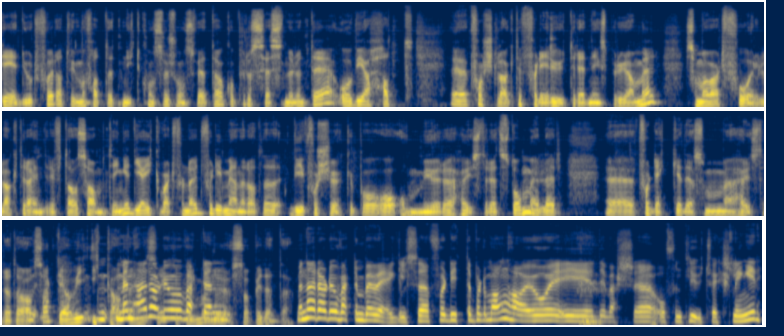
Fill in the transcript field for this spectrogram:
redegjort for at vi må fatte et nytt konsesjonsvedtak og prosessen rundt det. Og vi har hatt eh, forslag til flere utredningsprogrammer som har vært forelagt reindrifta og Sametinget. De har ikke vært fornøyd, for de mener at vi forsøker på å omgjøre Høyesteretts dom, eller uh, fordekke det som Høyesterett har avsagt. Det har vi ikke hatt til hensikt. Vi må løse opp i dette. Men her har det jo vært en bevegelse. For ditt departement har jo i diverse offentlige utvekslinger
